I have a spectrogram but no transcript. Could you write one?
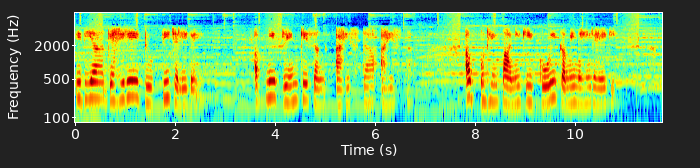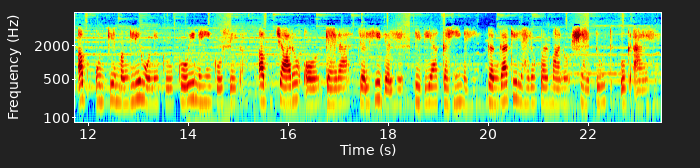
दीदिया गहरे डूबती चली गई। अपने प्रेम के संग आहिस्ता आहिस्ता। अब उन्हें पानी की कोई कमी नहीं रहेगी। अब उनके मंगली होने को कोई नहीं कोसेगा। अब चारों ओर गहरा जल ही जल है। दीदिया कहीं नहीं। गंगा की लहरों पर मानो शहतूत उग आए हैं।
